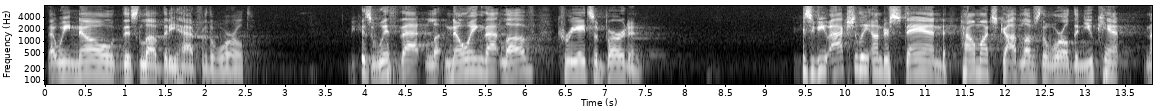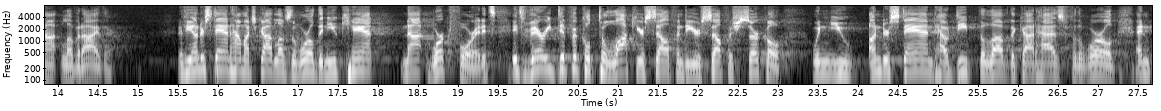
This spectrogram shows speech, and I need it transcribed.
that we know this love that He had for the world. Because with that, knowing that love creates a burden. Because if you actually understand how much God loves the world, then you can't not love it either. If you understand how much God loves the world, then you can't not work for it. It's, it's very difficult to lock yourself into your selfish circle when you understand how deep the love that God has for the world. And,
